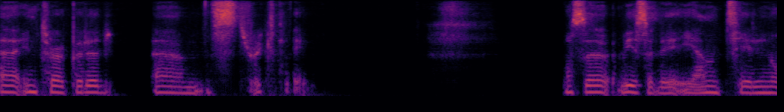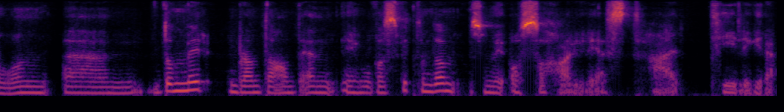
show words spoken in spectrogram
uh, interpreted um, strictly. Og så viser de igjen til noen um, dommer, annet en Jehovas vitnedom, som vi også har lest her tidligere.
